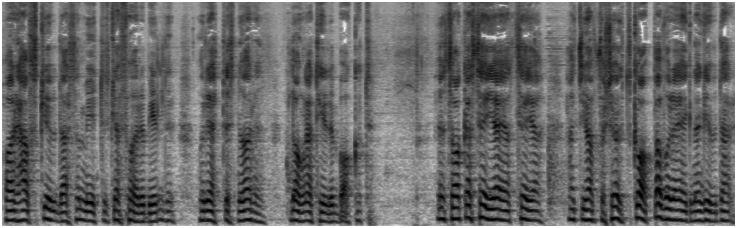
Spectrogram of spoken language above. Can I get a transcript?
har haft gudar som mytiska förebilder och rättesnören långa tider bakåt. En sak att säga är att säga att vi har försökt skapa våra egna gudar.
